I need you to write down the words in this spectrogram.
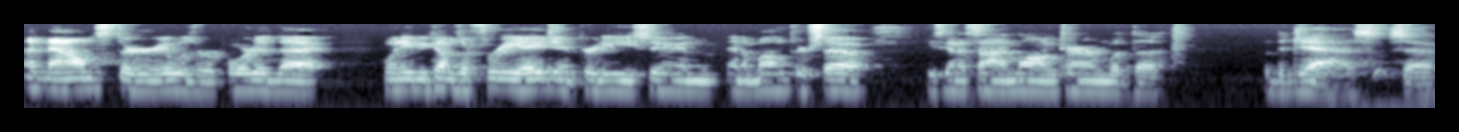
announced, or it was reported that when he becomes a free agent pretty soon, in a month or so, he's going to sign long term with the with the Jazz. So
